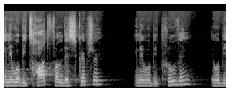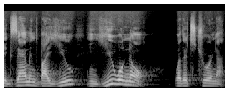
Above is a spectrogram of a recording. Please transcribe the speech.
And it will be taught from this scripture, and it will be proven, it will be examined by you, and you will know whether it's true or not.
